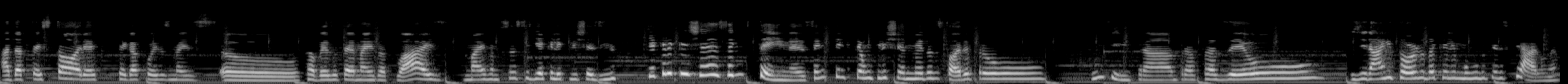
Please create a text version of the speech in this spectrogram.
adaptar a história, pegar coisas mais, ah, talvez até mais atuais, mas não precisa seguir aquele clichêzinho, que aquele clichê sempre tem, né? Sempre tem que ter um clichê no meio das histórias pro, enfim, pra fazer o girar em torno daquele mundo que eles criaram, né?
